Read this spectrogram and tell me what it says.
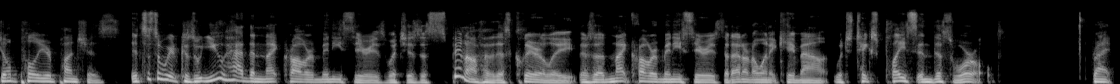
Don't pull your punches. it's just a weird because you had the Nightcrawler miniseries, which is a spin-off of this. Clearly, there's a Nightcrawler miniseries that I don't know when it came out, which takes place in this world. Right.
